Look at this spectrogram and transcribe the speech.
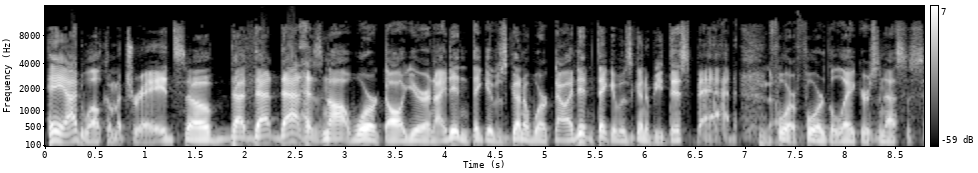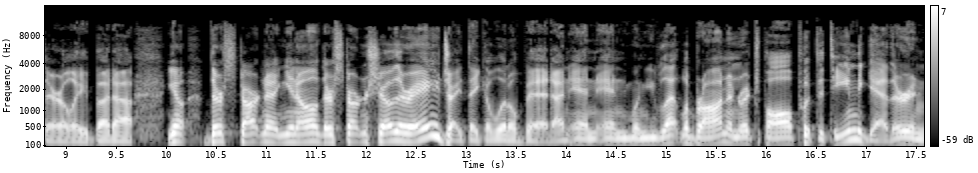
hey, I'd welcome a trade. So that that that has not worked all year, and I didn't think it was going to work. Now I didn't think it was going to be this bad no. for for the Lakers necessarily, but uh, you know they're starting to you know they're starting to show their age. I think a little bit, and and and when you let LeBron and Rich Paul put the team together and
